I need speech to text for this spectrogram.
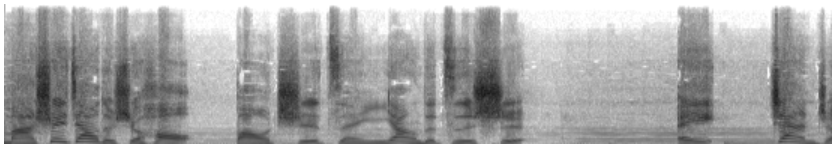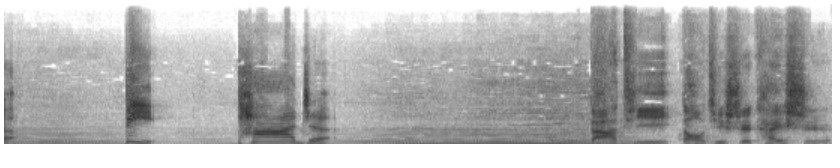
马睡觉的时候保持怎样的姿势？A. 站着，B. 趴着。答题倒计时开始，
